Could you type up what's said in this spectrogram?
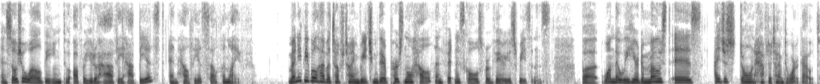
and social well-being to offer you to have the happiest and healthiest self in life. Many people have a tough time reaching their personal health and fitness goals for various reasons. But one that we hear the most is, I just don't have the time to work out.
